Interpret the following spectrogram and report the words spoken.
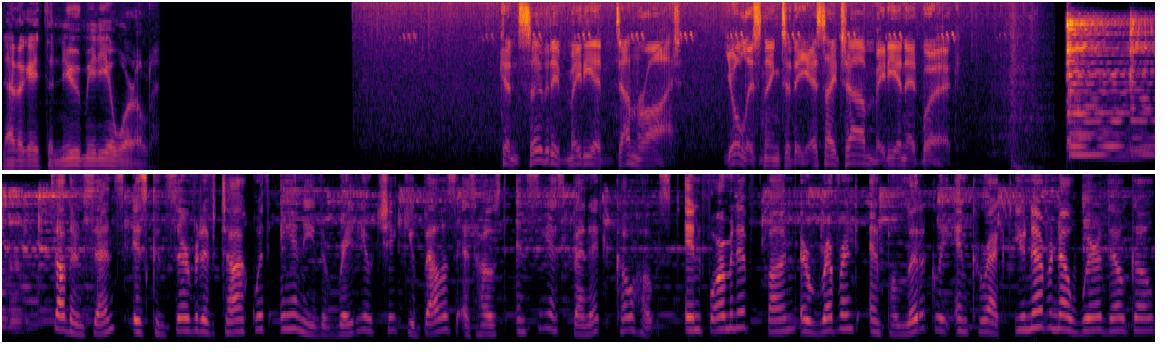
navigate the new media world. Conservative media done right. You're listening to the SHR Media Network. Southern Sense is conservative talk with Annie, the radio chick you bellows as host, and C.S. Bennett co host. Informative, fun, irreverent, and politically incorrect. You never know where they'll go,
